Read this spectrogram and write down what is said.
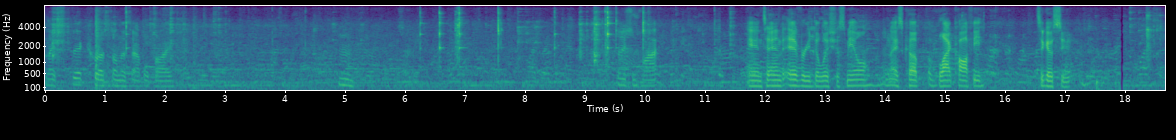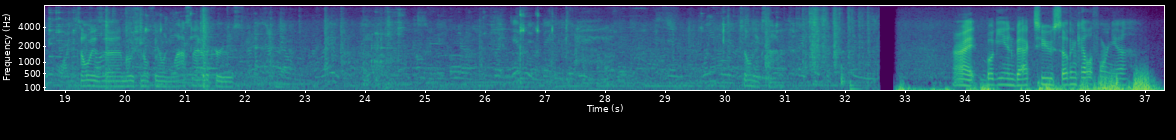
Nice thick crust on this apple pie. Mm. Nice and hot. And to end every delicious meal, a nice cup of black coffee to go suit. It's always an emotional feeling last night of the cruise. Till next time. All right, boogieing back to Southern California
